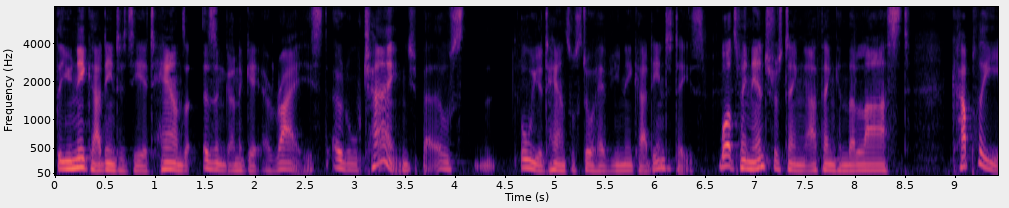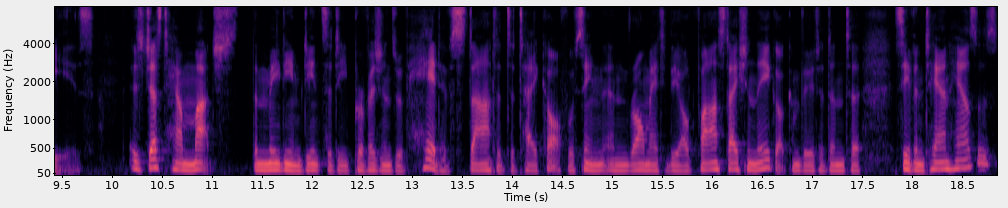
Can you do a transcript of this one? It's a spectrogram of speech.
the unique identity of towns isn't going to get erased. It will change, but all your towns will still have unique identities. What's been interesting, I think, in the last couple of years is just how much the medium density provisions we've had have started to take off. We've seen in Raumati, the old fire station there got converted into seven townhouses.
